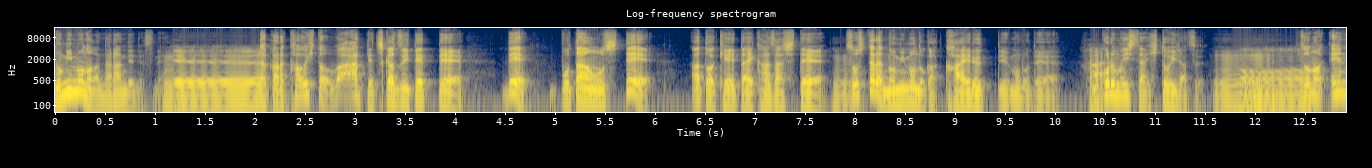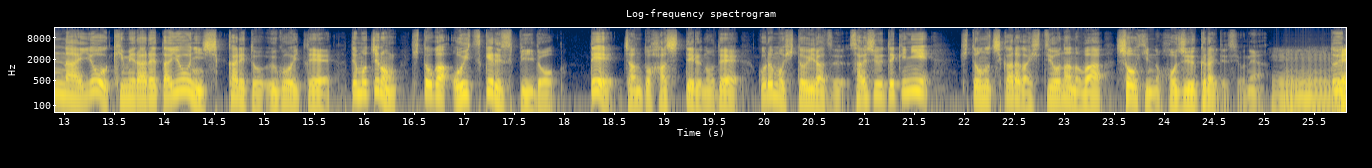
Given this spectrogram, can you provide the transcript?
飲み物が並んでんですね、だから買う人はわーって近づいてってでボタンを押してあとは携帯かざして、うん。そしたら飲み物が買えるっていうもので、はい。これも一切人いらず、その園内を決められたようにしっかりと動いてでもちろん人が追いつけるスピードでちゃんと走ってるのでこれも人いらず。最終的に人の力が必要なのは商品の補充くらいですよね。うん。とい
